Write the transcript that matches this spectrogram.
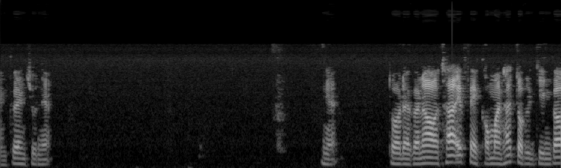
งเกิลชุดเนี้ยเนี่ยตัว diagonal ถ้าเอฟเฟกของมันถ้าจบจริงๆ ก็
